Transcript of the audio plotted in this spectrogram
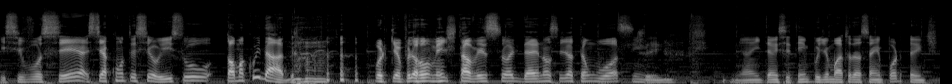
E se você, se aconteceu isso, toma cuidado, uhum. porque provavelmente talvez sua ideia não seja tão boa assim. Né? Então esse tempo de maturação é importante.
